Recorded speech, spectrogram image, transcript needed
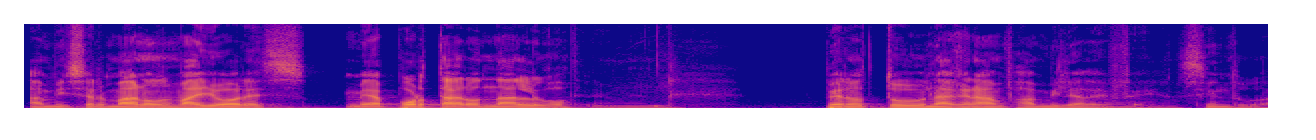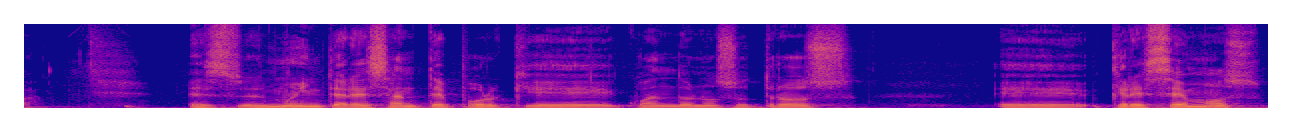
a mis hermanos mayores, me aportaron algo, pero tuve una gran familia de fe, sin duda. Es, muy interesante porque cuando nosotros eh, crecemos,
